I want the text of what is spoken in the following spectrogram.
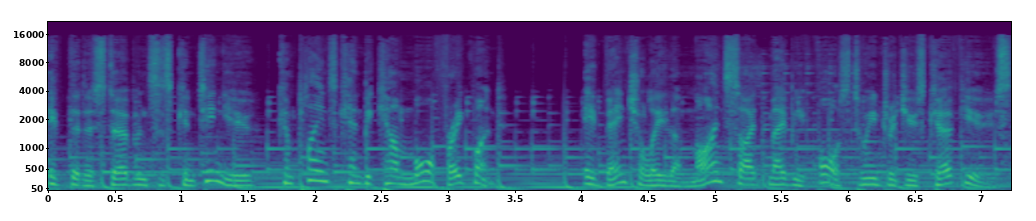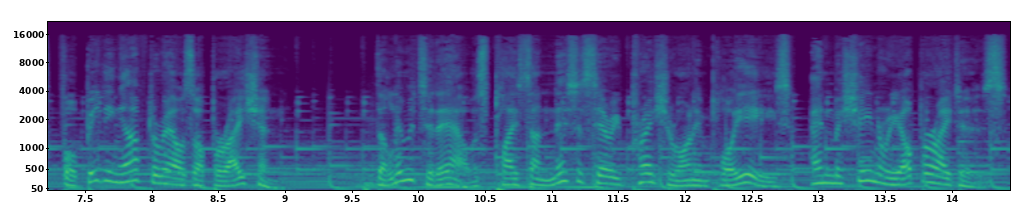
If the disturbances continue, complaints can become more frequent. Eventually, the mine site may be forced to introduce curfews, forbidding after-hours operation. The limited hours place unnecessary pressure on employees and machinery operators.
